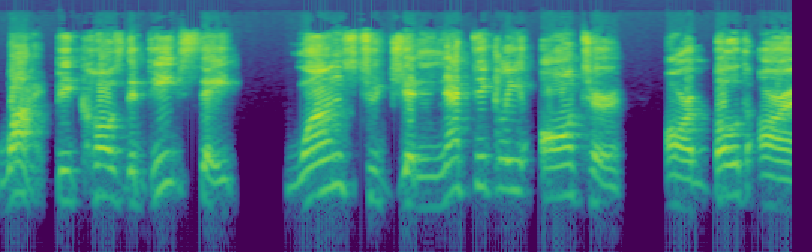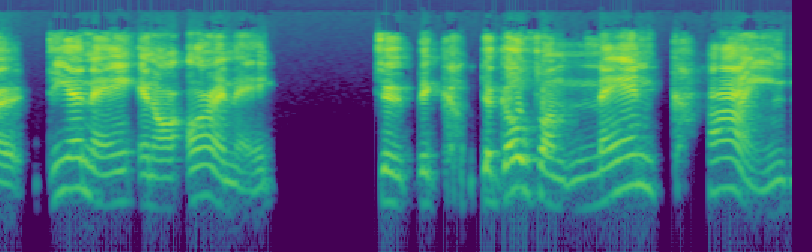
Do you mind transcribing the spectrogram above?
Why? Because the deep state wants to genetically alter our both our DNA and our RNA to bec- to go from mankind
